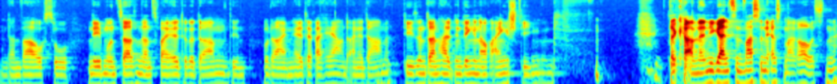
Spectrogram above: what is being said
Und dann war auch so, neben uns saßen dann zwei ältere Damen, den, oder ein älterer Herr und eine Dame. Die sind dann halt in Lingen auch eingestiegen und da kamen dann die ganzen Massen erstmal raus. Ne?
